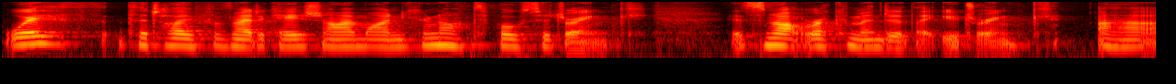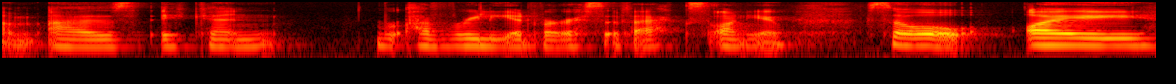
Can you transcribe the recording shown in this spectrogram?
with the type of medication I'm on, you're not supposed to drink. It's not recommended that you drink, um, as it can have really adverse effects on you. So I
